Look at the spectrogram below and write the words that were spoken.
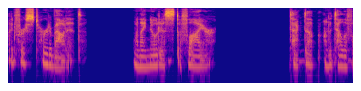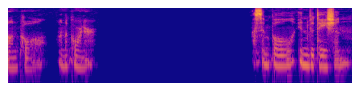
I'd first heard about it when I noticed a flyer tacked up on a telephone pole on the corner. A simple invitation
